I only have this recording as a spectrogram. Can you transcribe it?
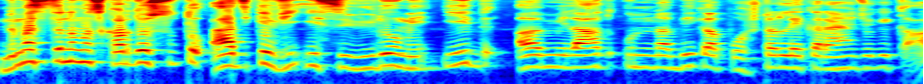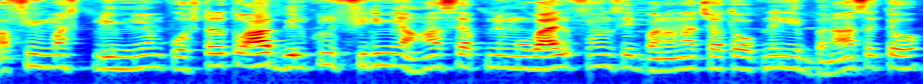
नमस्ते, नमस्कार दोस्तों। तो आज के भी इस वीडियो में ईद मिलाद उन नबी का पोस्टर लेकर आए हैं, जो कि काफ़ी मस्त प्रीमियम पोस्टर है। तो आप बिल्कुल फ्री में यहाँ से अपने मोबाइल फ़ोन से बनाना चाहते हो, अपने लिए बना सकते हो।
